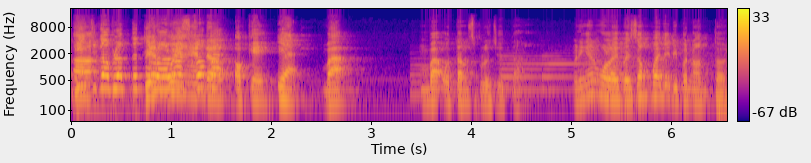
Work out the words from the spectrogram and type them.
dia Ah, juga belum tentu lolos kok. Mbak. Oke. Ya. Mbak, Mbak utang 10 juta. Mendingan mulai besok Mbak jadi penonton.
